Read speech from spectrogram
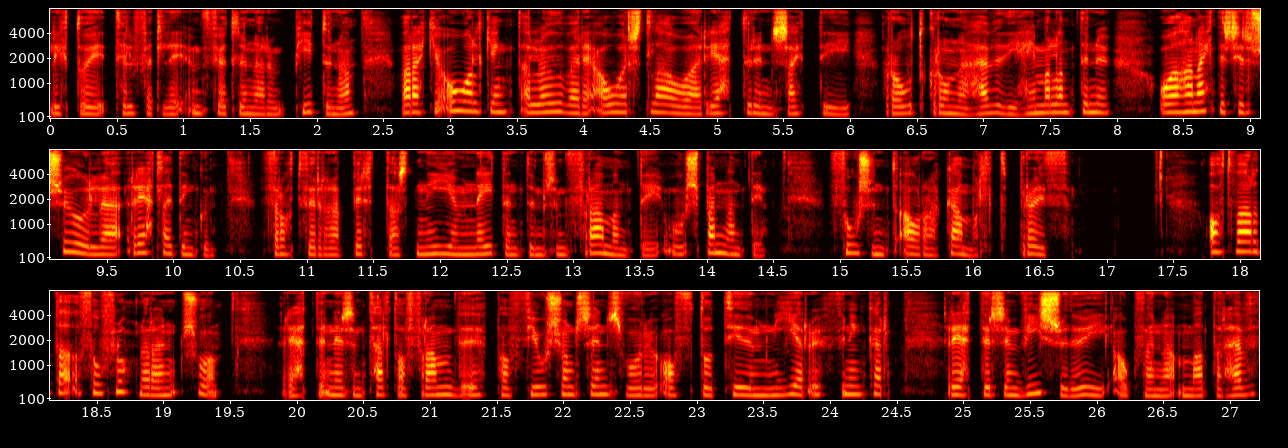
Líkt og í tilfelli um fjöllunar um pítuna var ekki óalgengt að lögð væri áhersla og að rétturinn sætti í rótgróna hefði í heimalandinu og að hann ætti sér sögulega réttlætingum þrátt fyrir að byrtast nýjum neytendum sem framandi og spennandi, þúsund ára gamalt brauð. Oft var þetta þó flóknara en svo. Réttinir sem telt var fram við upp á Fusionsins voru oft og tíðum nýjar uppfinningar, réttir sem vísuðu í ákveðna matarhefð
